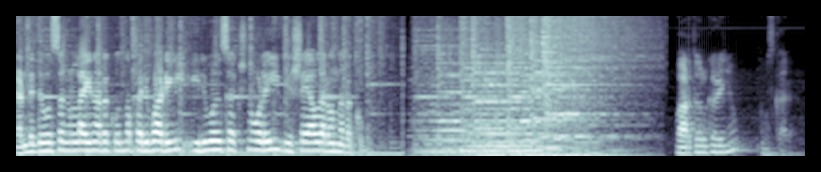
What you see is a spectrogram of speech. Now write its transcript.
രണ്ട് ദിവസങ്ങളിലായി നടക്കുന്ന പരിപാടിയിൽ ഇരുപത് സെക്ഷനുകളിൽ വിഷയാവതരണം നടക്കും. വാർത്തകൾ കഴിഞ്ഞു. നമസ്കാരം.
